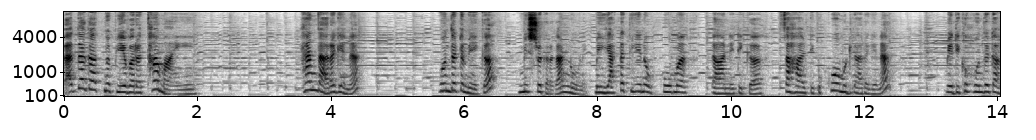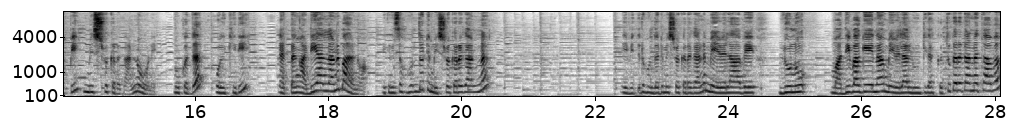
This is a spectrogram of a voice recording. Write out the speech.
වැද්දගත්ම පියවර තමයි හැන්ද අරගෙන හොඳට මේක මිශ්‍ර කරගන්න ඕනේ මේ යට තියෙන ඔක්කෝම දාන්න ටික සහල් ටික කෝමුඩට අරගෙන මේ ටික හොඳට අපි මිශ්‍ර කරගන්න ඕනේ මොකද පොල් කිරි නැත්තං අඩි අල්ලන්න බලනවා. එක නිසා හොඳට මිශ්‍ර කරගන්න. මේ විදිර හොඳට මිශ්‍ර කරගන්න. මේ වෙලාවේ ලුණු මදි වගේ නම් මේ වෙලා ලුන්ටික් එකතු කරගන්න තව.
